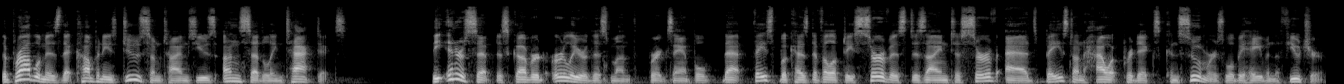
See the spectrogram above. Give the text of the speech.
The problem is that companies do sometimes use unsettling tactics. The Intercept discovered earlier this month, for example, that Facebook has developed a service designed to serve ads based on how it predicts consumers will behave in the future.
